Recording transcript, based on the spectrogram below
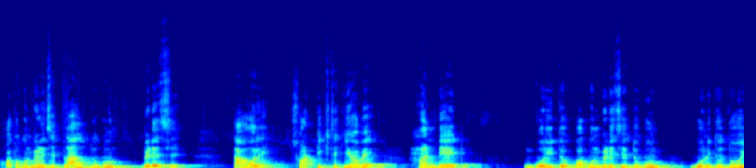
কত গুণ বেড়েছে? প্লাস দুগুণ বেড়েছে। তাহলে শর্ট টিক্সটা কী হবে? হান্ড্রেড গণিত কগুণ বেড়েছে দুগুণ? গণিত দুই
